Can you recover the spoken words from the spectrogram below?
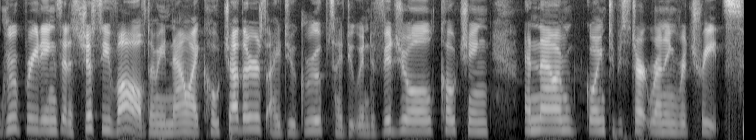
group readings and it's just evolved. I mean, now I coach others, I do groups, I do individual coaching, and now I'm going to start running retreats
